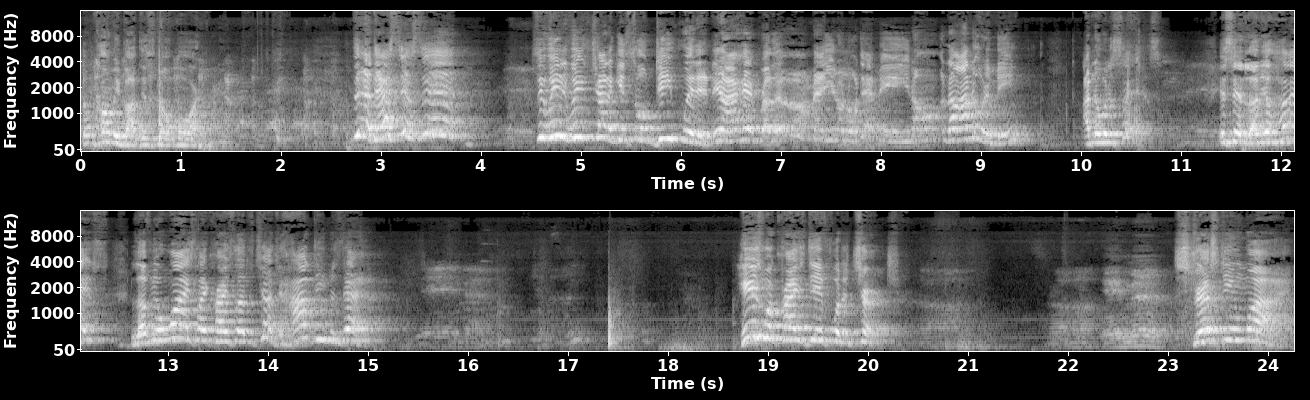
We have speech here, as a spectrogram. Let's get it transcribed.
Don't call me about this no more. That's just it. See, we, we try to get so deep with it. You know, I had brother, oh man, you don't know what that means. You know, no, I know what it means. I know what it says. It said, love your wives, love your wives like Christ loved the church. How deep is that? Here's what Christ did for the church. Amen. Stretched him wide,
